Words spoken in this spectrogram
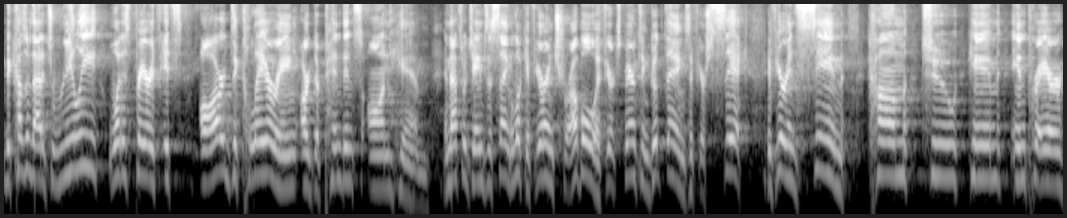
because of that, it's really what is prayer? It's, it's our declaring our dependence on Him. And that's what James is saying. Look, if you're in trouble, if you're experiencing good things, if you're sick, if you're in sin, come to Him in prayer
